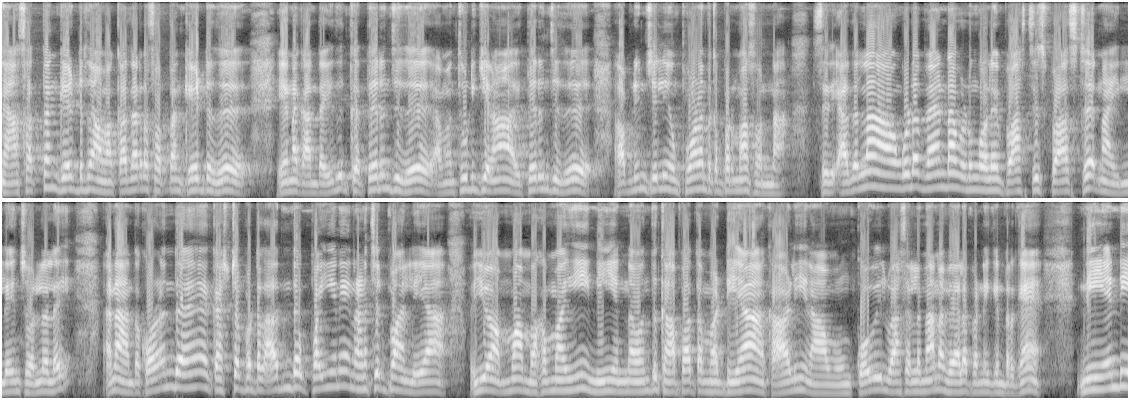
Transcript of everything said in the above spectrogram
நான் சத்தம் கேட்டுது அவன் கதற சத்தம் கேட்டுது. எனக்கு அந்த இதுக்கு தெரிஞ்சுது அவன் துடிக்கிறான் தெரிஞ்சுது அப்படின்னு சொல்லி அவன் போனதுக்கப்புறமா சொன்னான். சரி அதெல்லாம் அவன் கூட வேண்டாம் விடுங்கோலே பாஸ்ட் இஸ் பாஸ்ட்டு நான் இல்லைன்னு சொல்லலை. ஆனால் அந்த குழந்தை கஷ்டப்பட்டது அந்த பையனே நினச்சிருப்பான் இல்லையா? ஐயோ அம்மா மகமாயி நீ என்னை வந்து காப்பாற்ற மாட்டியா? காளி நான் உன் கோவில் வாசலில் தானே வேலை பண்ணிக்கிட்டு இருக்கேன். நீ ஏண்டி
